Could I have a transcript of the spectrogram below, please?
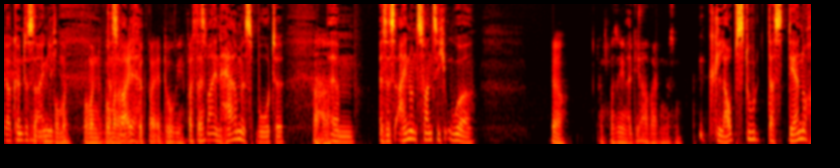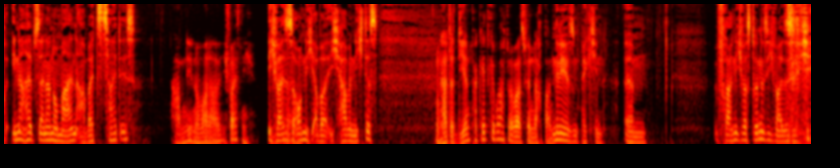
Ja, könntest du eigentlich. Wo man, wo man, wo Das man reich der- wird bei Adobe. Was Das denn? war ein Hermesbote. Ähm, es ist 21 Uhr. Ja. Kannst mal sehen, wie die arbeiten müssen. Glaubst du, dass der noch innerhalb seiner normalen Arbeitszeit ist? Haben die normale Arbeit? Ich weiß nicht. Ich weiß es Ja. auch nicht, aber ich habe nicht das. Und hat er dir ein Paket gebracht oder war es für einen Nachbarn? Nee, nee, das ist ein Päckchen. Ähm, frag nicht, was drin ist, ich weiß es nicht.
